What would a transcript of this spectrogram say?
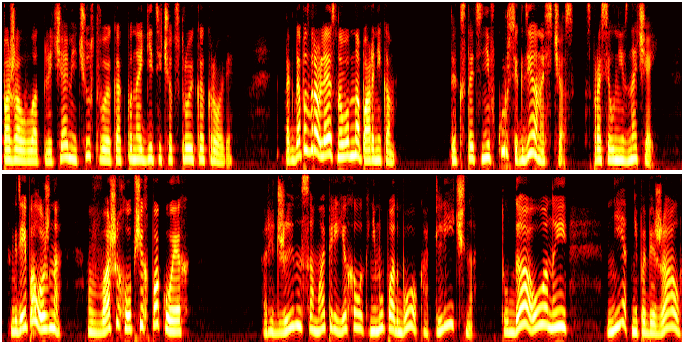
Пожал Влад плечами, чувствуя, как по ноге течет струйка крови. Тогда поздравляю с новым напарником. Ты, кстати, не в курсе, где она сейчас? Спросил невзначай. Где и положено. В ваших общих покоях. Реджина сама переехала к нему под бок. Отлично. Туда он и... Нет, не побежал,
